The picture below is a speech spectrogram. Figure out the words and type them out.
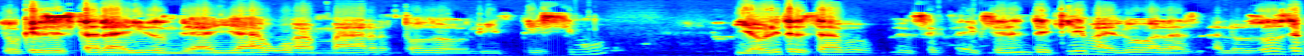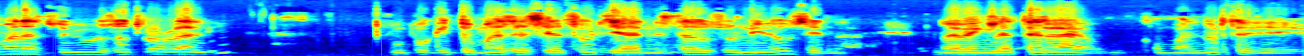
lo que es estar ahí donde hay agua mar todo limpísimo. Y ahorita está excelente clima. Y luego a, las, a las dos semanas tuvimos otro rally un poquito más hacia el sur ya en Estados Unidos en Nueva Inglaterra como al norte de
